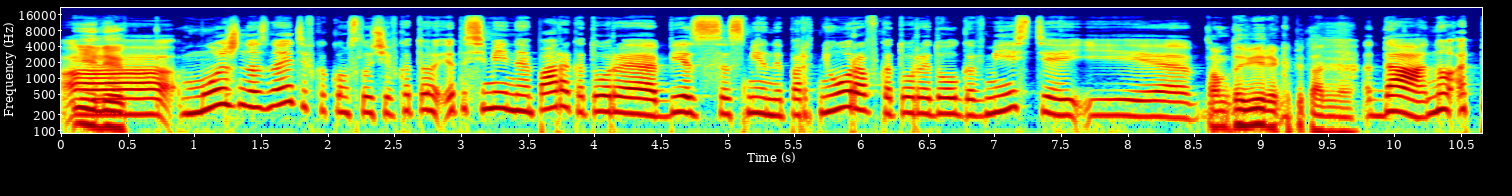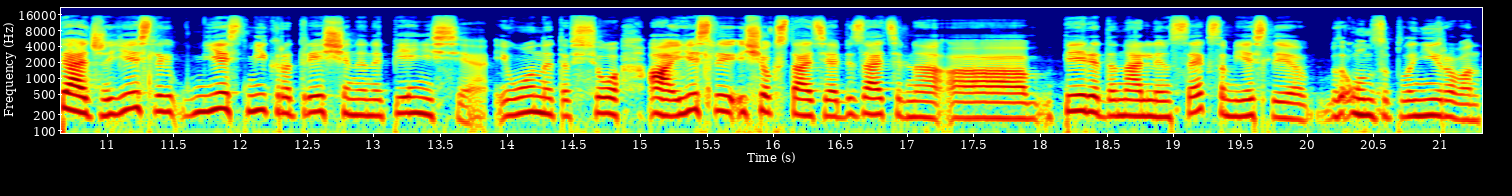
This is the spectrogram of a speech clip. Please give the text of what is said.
А, можно, знаете, в каком случае? В котором это семейная пара, которая без смены партнеров, которые долго вместе и Там доверие капитальное. да, но опять же, если есть микротрещины на пенисе, и он это все. А, если еще, кстати, обязательно а, перед анальным сексом, если он запланирован,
